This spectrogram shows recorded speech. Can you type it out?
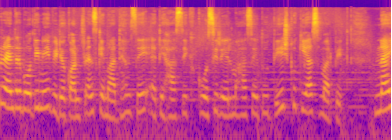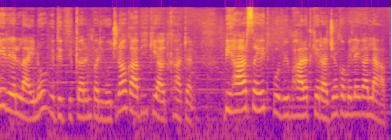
नरेंद्र मोदी ने वीडियो कॉन्फ्रेंस के माध्यम से ऐतिहासिक कोसी रेल महासेतु देश को किया समर्पित। नई रेल लाइनों, विद्युतीकरण परियोजनाओं का भी किया उद्घाटन। बिहार सहित पूर्वी भारत के राज्यों को मिलेगा लाभ।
